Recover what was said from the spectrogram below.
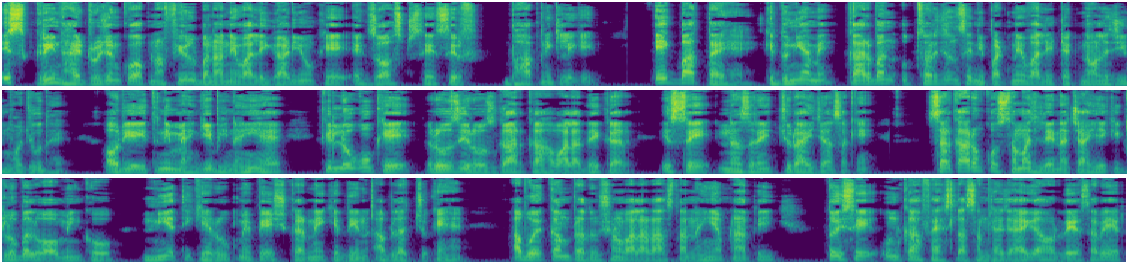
इस ग्रीन हाइड्रोजन को अपना फ्यूल बनाने वाली गाड़ियों के एग्जॉस्ट से सिर्फ़ भाप निकलेगी। एक बात तय है कि दुनिया में कार्बन उत्सर्जन से निपटने वाली टेक्नोलॉजी मौजूद है, और ये इतनी महँगी भी नहीं है कि लोगों के रोजी रोज़गार का हवाला देकर इससे नज़रें चुराई जा सकें। सरकारों को समझ लेना चाहिए कि ग्लोबल वार्मिंग को नियति के रूप में पेश करने के दिन अब लग चुके हैं। अब वे कम प्रदूषण वाला रास्ता नहीं अपनाती तो इसे उनका फैसला समझा जाएगा और देर सवेर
